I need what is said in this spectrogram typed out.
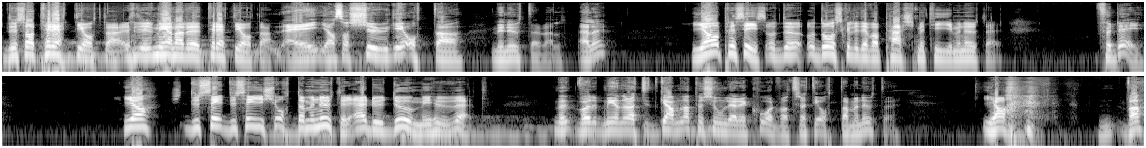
Du sa 38. Du menade 38. Nej, jag sa 28 minuter väl? Eller? Ja, precis. Och då, och då skulle det vara pers med 10 minuter. För dig? Ja, du, säger du säger 28 minuter. Är du dum i huvudet? Men vad, menar du att ditt gamla personliga rekord var 38 minuter? Ja, Va?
